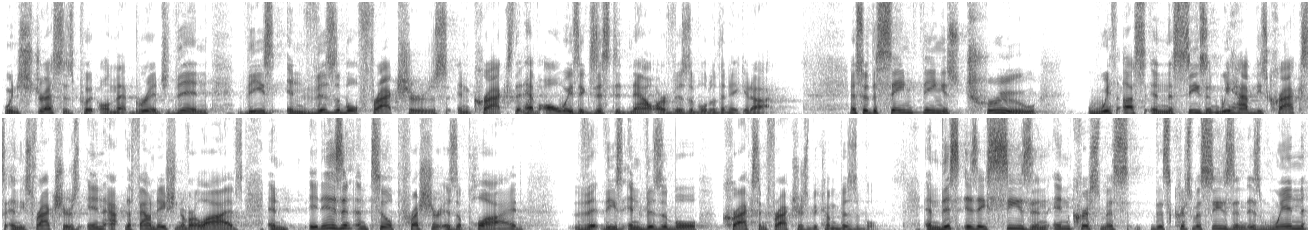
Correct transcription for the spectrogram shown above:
When stress is put on that bridge, then these invisible fractures and cracks that have always existed now are visible to the naked eye. And so the same thing is true with us in this season. We have these cracks and these fractures in the foundation of our lives, and it isn't until pressure is applied that these invisible cracks and fractures become visible. And this is a season in Christmas, this Christmas season is when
